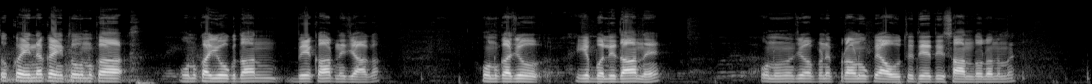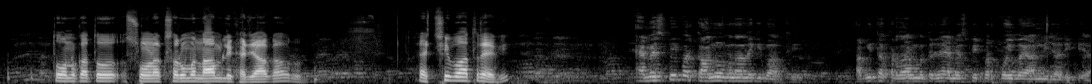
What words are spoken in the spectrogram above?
तो कहीं ना कहीं तो उनका उनका योगदान बेकार नहीं जाएगा। उनका जो ये बलिदान है उन्होंने जो अपने प्राणों की आहुति दे दी इस आंदोलन में तो उनका तो स्वर्ण अक्षरों में नाम लिखा जाएगा और अच्छी बात रहेगी। एमएसपी पर कानून बनाने की बात थी। अभी तक प्रधानमंत्री ने एमएसपी पर कोई बयान नहीं जारी किया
